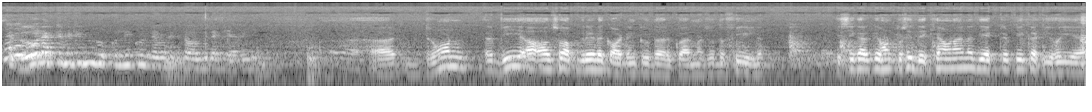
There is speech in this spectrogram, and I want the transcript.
ਸਰ ਡਰੋਨ ਐਕਟੀਵਿਟੀ ਨੂੰ ਰੋਕਣ ਲਈ ਕੋਈ ਨਵੀਂ ਟੈਕਨੋਲੋਜੀ ਲੈ ਕੇ ਆ ਰਹੀ ਹੈ drone we also upgrade according to the requirements of the field ਇਸੇ ਕਰਕੇ ਹੁਣ ਤੁਸੀਂ ਦੇਖਿਆ ਹੋਣਾ ਇਹਨਾਂ ਦੀ ਐਕਟੀਵਿਟੀ ਘਟੀ ਹੋਈ ਹੈ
